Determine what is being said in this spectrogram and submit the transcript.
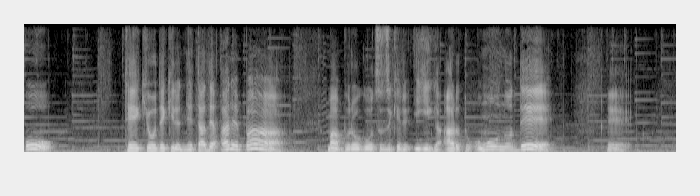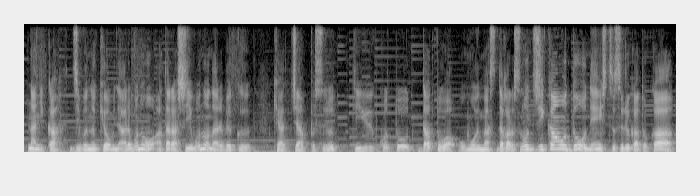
を提供できるネタであればまあ、ブログを続ける意義があると思うので、えー、何か自分の興味のあるものを新しいものをなるべくキャッチアップするっていうことだとは思います。だからその時間をどう捻出するかとか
